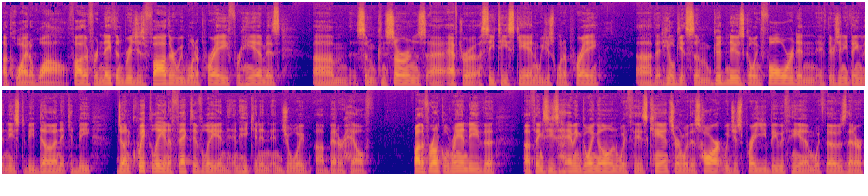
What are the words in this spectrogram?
uh, quite a while. Father, for Nathan Bridges' father, we want to pray for him as um, some concerns uh, after a CT scan. We just want to pray uh, that he'll get some good news going forward, and if there's anything that needs to be done, it can be done quickly and effectively, and, and he can en- enjoy uh, better health. Father, for Uncle Randy, the uh, things he's having going on with his cancer and with his heart, we just pray you be with him, with those that are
